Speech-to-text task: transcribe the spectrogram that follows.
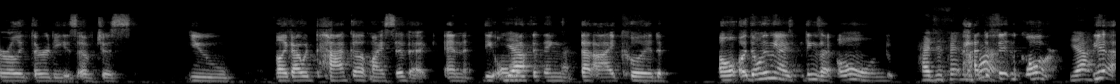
early 30s of just you, like I would pack up my Civic, and the only Yeah. thing that I could, oh, the only thing I, things I owned Had to fit in the had car. to fit in the car. Yeah. Yeah.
